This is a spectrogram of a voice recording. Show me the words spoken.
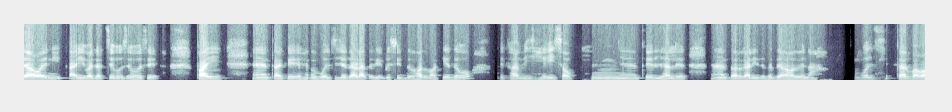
দেওয়া হয়নি তাই বাজাচ্ছে বসে বসে। পায়ে হ্যাঁ, তাকে বলছি যে দাঁড়া তোকে একটু সিদ্ধ ভাত মাখিয়ে দেবো তুই খাবি। এই সব তেল ঝালের হ্যাঁ, তরকারি তোকে দেওয়া হবে না। বলছে তার বাবা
